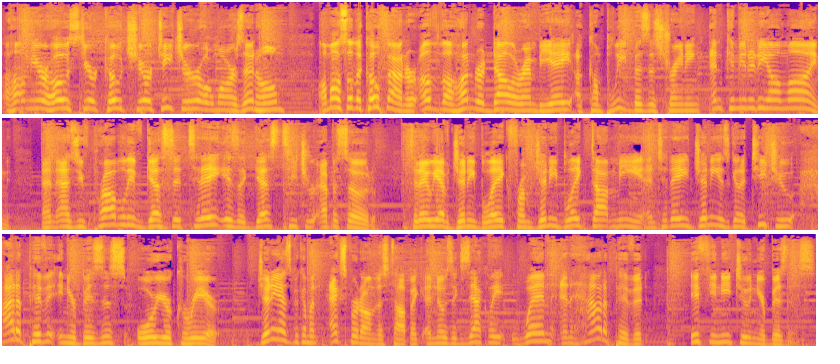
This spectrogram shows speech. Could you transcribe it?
I'm your host, your coach, your teacher, Omar Zenhom. I'm also the co founder of the $100 MBA, a complete business training and community online. And as you've probably guessed it, today is a guest teacher episode. Today we have Jenny Blake from jennyblake.me, and today Jenny is going to teach you how to pivot in your business or your career. Jenny has become an expert on this topic and knows exactly when and how to pivot if you need to in your business.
